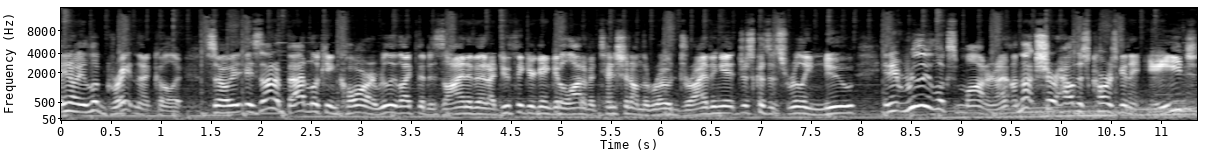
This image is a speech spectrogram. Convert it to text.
You know, it looked great in that color. So it's not a bad looking car. I really like the design of it. I do think you're gonna get a lot of attention on the road driving it just because it's really new and it really looks modern. I, am not sure how this car is gonna age,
